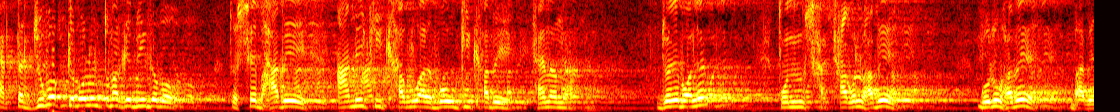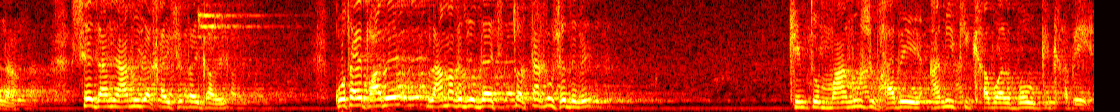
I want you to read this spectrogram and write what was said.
একটা যুবককে বলুন, তোমাকে বিয়ে দেবো। তো সে ভাবে, আমি কি খাব আর বউ কি খাবে? হ্যাঁ না না। জোরে বলেন কোন ছাগল ভাবে? গরু ভাবে? ভাবে না। সে জানে আমি যা খাই সেটাই খাবে। কোথায় পাবে? আমাকে যে দেয় তাকেও সে দেবে। কিন্তু মানুষ ভাবে, আমি কি খাব আর বউ কি খাবে?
